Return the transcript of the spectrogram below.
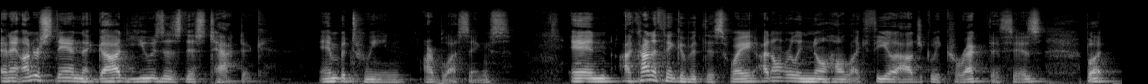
and I understand that God uses this tactic in between our blessings. And I kind of think of it this way. I don't really know how like theologically correct this is, but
